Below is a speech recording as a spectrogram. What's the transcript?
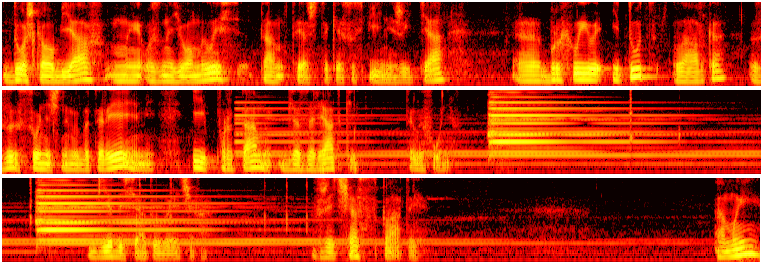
Дошка об'яв, ми ознайомились, там теж таке суспільне життя е, бурхливе. І тут лавка з сонячними батареями і портами для зарядки телефонів. Б'є 10 вечора. Вже час спати. А ми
